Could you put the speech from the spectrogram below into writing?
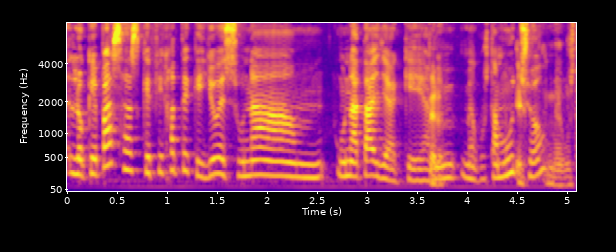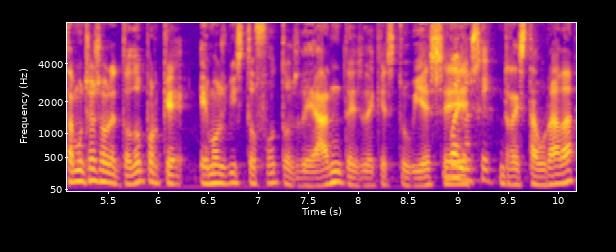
Lo que pasa es que fíjate que yo es una, una talla que a Pero mí me gusta Es- mucho. me gusta mucho sobre todo porque hemos visto fotos de antes de que estuviese Bueno, sí. restaurada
